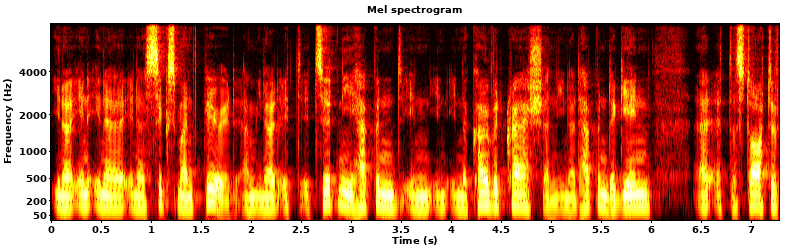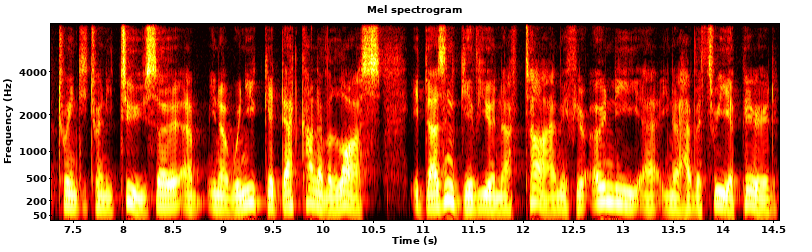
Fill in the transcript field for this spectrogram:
you know in, in a in a six month period. Um, you know it, it certainly happened in, in in the covid crash and you know it happened again at the start of 2022. So, uh, you know, when you get that kind of a loss, it doesn't give you enough time if you only, uh, you know, have a three year period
